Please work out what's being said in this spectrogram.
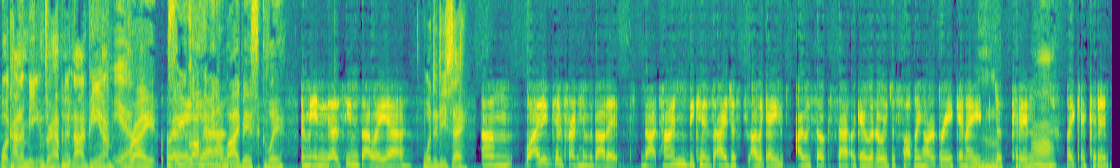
What kind of meetings are happening at 9 p.m.? Yeah. Right. right so you caught yeah. him in a lie, basically. I mean, it seems that way. Yeah. What did he say? Um. Well, I didn't confront him about it that time because I just I, like I I was so upset like I literally just felt my heart break and I mm-hmm. just couldn't Aww. like I couldn't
